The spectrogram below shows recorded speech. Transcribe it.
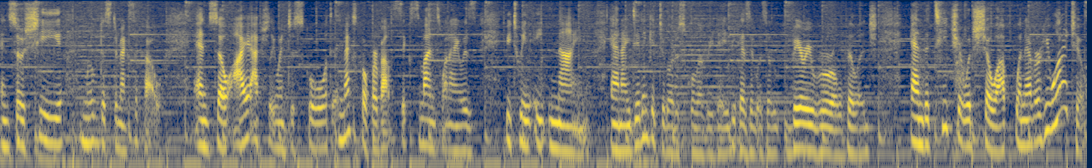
And so she moved us to Mexico. And so I actually went to school in Mexico for about six months when I was between eight and nine. And I didn't get to go to school every day because it was a very rural village. And the teacher would show up whenever he wanted to.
